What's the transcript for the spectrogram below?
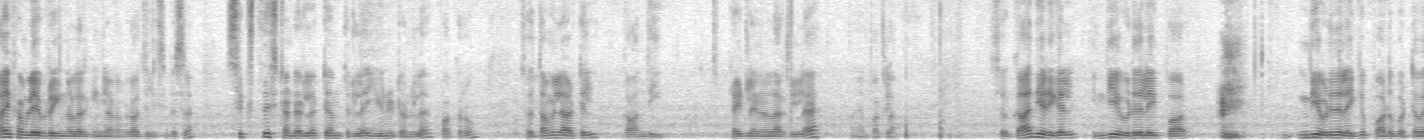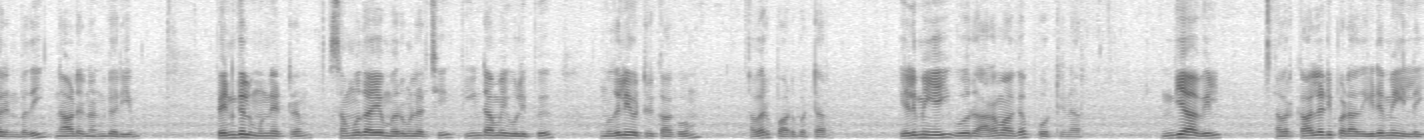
ஹாய் ஃபேமிலி எப்படி நல்லா இருக்கீங்களா? நான் ராஜலிக்ஸ் பேசுகிறேன் சிக்ஸ்த்து ஸ்டாண்டர்டில் டேர்ம் த்ரீல யூனிட் ஒன்னில் பார்க்குறோம். ஸோ தமிழ்நாட்டில் காந்தி. ரைட்டில் நல்லா இருக்குல்ல? பார்க்கலாம். ஸோ காந்தியடிகள் இந்திய விடுதலை பா இந்திய விடுதலைக்கு பாடுபட்டவர் என்பதை நாடு நன்கு அறியும் பெண்கள் முன்னேற்றம் சமுதாய மறுமலர்ச்சி தீண்டாமை ஒழிப்பு முதலியவற்றிற்காகவும் அவர் பாடுபட்டார். எளிமையை ஒரு அறமாக போற்றினார். இந்தியாவில் அவர் காலடிப்படாத இடமே இல்லை.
